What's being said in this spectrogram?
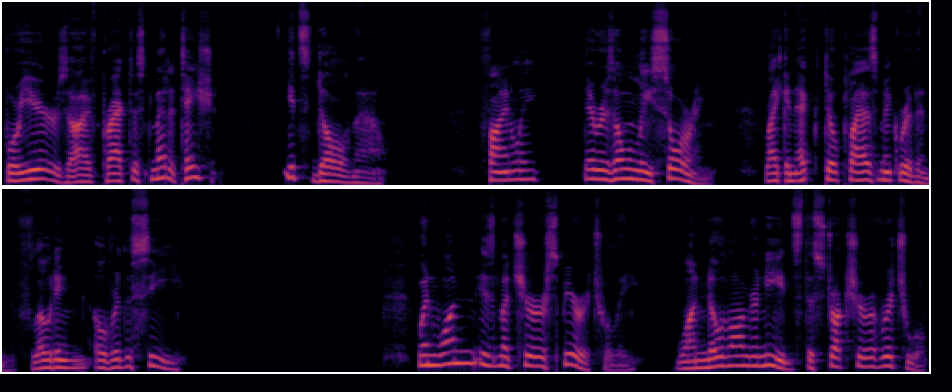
For years I've practiced meditation. It's dull now. Finally, there is only soaring, like an ectoplasmic ribbon floating over the sea. When one is mature spiritually, one no longer needs the structure of ritual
